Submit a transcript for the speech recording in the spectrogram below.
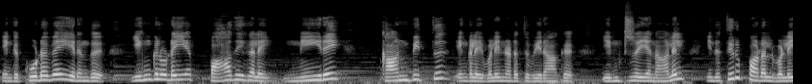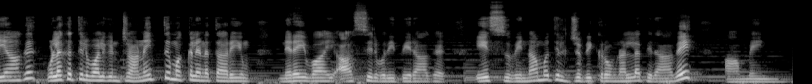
எங்கள் கூடவே இருந்து எங்களுடைய பாதைகளை நீரே காண்பித்து எங்களை வழிநடத்துவீராக. இன்றைய நாளில் இந்த திருப்பாடல் வழியாக உலகத்தில் வாழ்கின்ற அனைத்து மக்கள் இனத்தாரையும் நிறைவாய் ஆசீர்வதிப்பீராக. இயேசுவின் நாமத்தில் ஜெபிக்கிறோம் நல்ல பிதாவே. ஆமென்.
